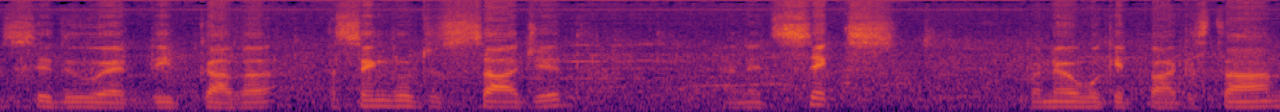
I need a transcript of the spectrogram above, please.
Sidhu at deep cover. A single to Sajid. And it's six for no wicket Pakistan.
